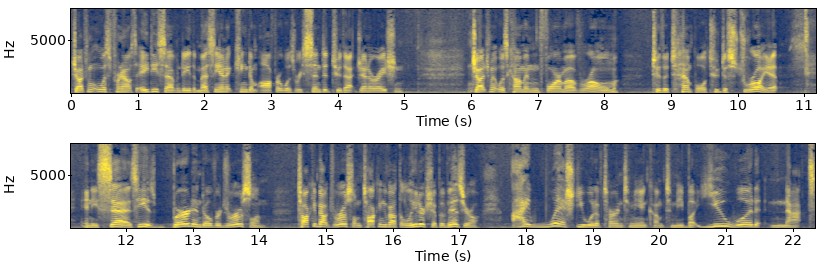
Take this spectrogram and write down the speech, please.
judgment was pronounced AD 70. The messianic kingdom offer was rescinded to that generation. Judgment was coming in form of Rome to the temple to destroy it. And he says he is burdened over Jerusalem. Talking about Jerusalem, talking about the leadership of Israel. I wished you would have turned to me and come to me, but you would not.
